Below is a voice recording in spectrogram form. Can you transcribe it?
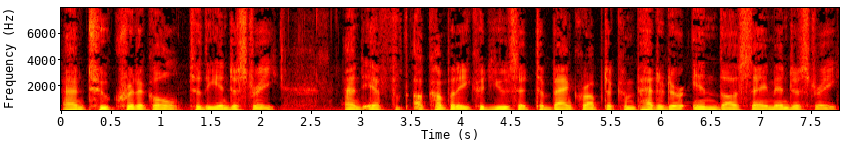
and too critical to the industry and if a company could use it to bankrupt a competitor in the same industry,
